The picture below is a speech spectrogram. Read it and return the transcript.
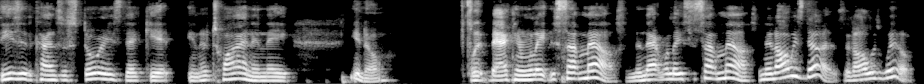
These are the kinds of stories that get intertwined and they, you know, flip back and relate to something else. And then that relates to something else. And it always does. It always will.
